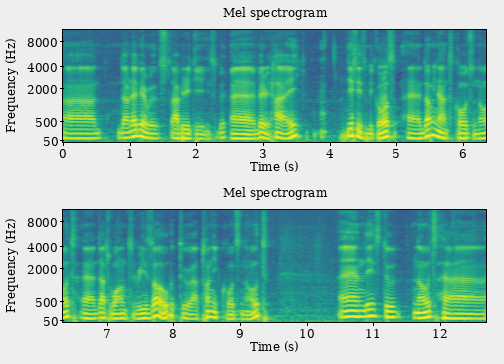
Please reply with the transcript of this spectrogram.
uh, the level of stability is uh, very high. This is because dominant chord note that won't resolve to a tonic chord note. And these two notes, the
